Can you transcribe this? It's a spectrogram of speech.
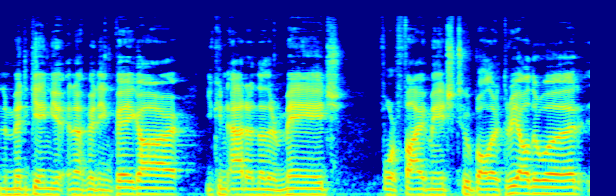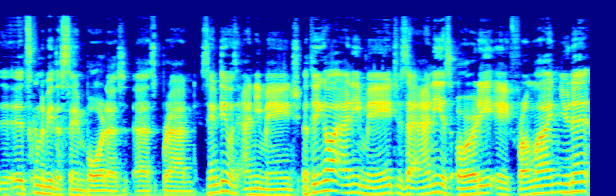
the mid game, you end up hitting Veigar. You can add another mage for 5 mage, 2 brawler, 3 Elderwood. It's going to be the same board as, as Brand. Same thing with Annie Mage. The thing about Annie Mage is that Annie is already a frontline unit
